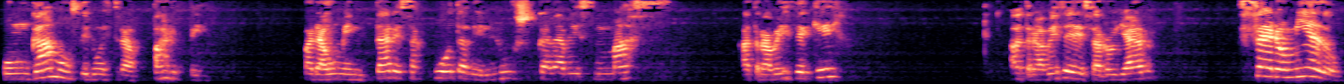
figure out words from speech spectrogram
pongamos de nuestra parte para aumentar esa cuota de luz cada vez más ¿A través de qué? A través de desarrollar cero miedo,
